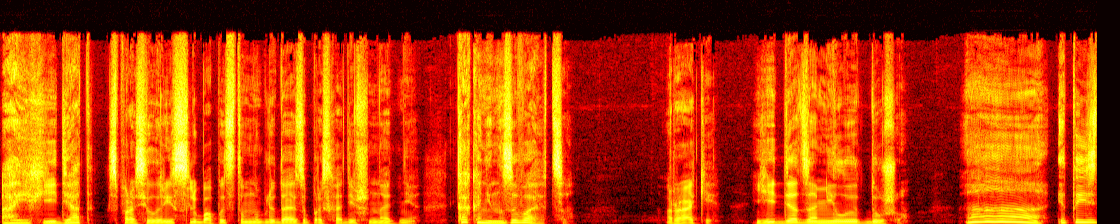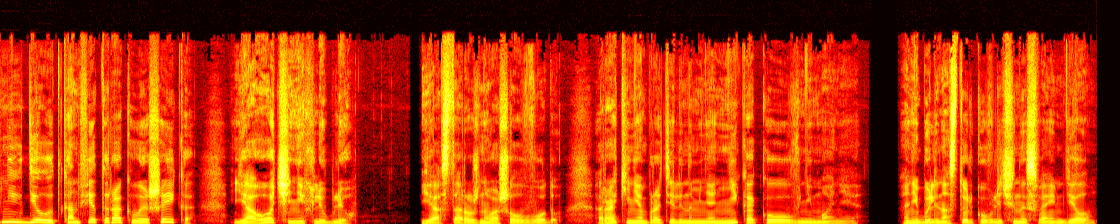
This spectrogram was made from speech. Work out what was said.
«А их едят?» — спросил Рис с любопытством, наблюдая за происходившим на дне. «Как они называются?» «Раки. Едят за милую душу». А, -а, «А, это из них делают конфеты раковая шейка? Я очень их люблю». Я осторожно вошел в воду. Раки не обратили на меня никакого внимания. Они были настолько увлечены своим делом,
